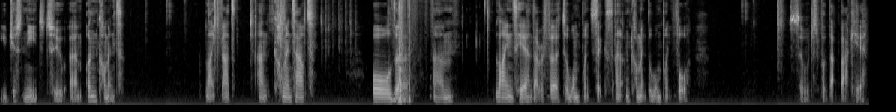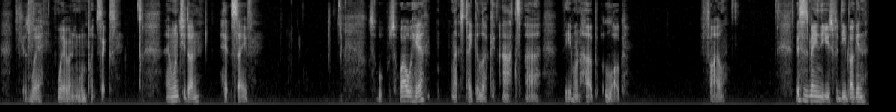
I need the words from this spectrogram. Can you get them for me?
you just need to um, uncomment like that and comment out all the um, lines here that refer to 1.6 and uncomment the 1.4. So we'll just put that back here because we're we're running 1.6. And once you're done, hit save. So, so while we're here, let's take a look at uh, the emonHub log file. This is mainly used for debugging,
